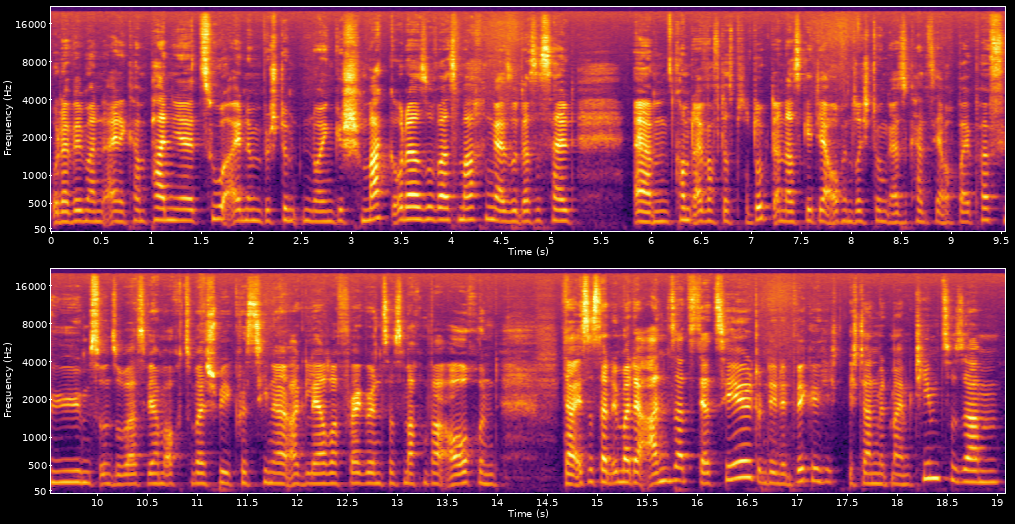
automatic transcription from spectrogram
oder will man eine Kampagne zu einem bestimmten neuen Geschmack oder sowas machen? Also das ist halt ähm, kommt einfach auf das Produkt an. Das geht ja auch in Richtung, also kannst ja auch bei Parfüms und sowas. Wir haben auch zum Beispiel Christina Aguilera Fragrance, das machen wir auch. Und da ist es dann immer der Ansatz, der zählt und den entwickle ich, dann mit meinem Team zusammen.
